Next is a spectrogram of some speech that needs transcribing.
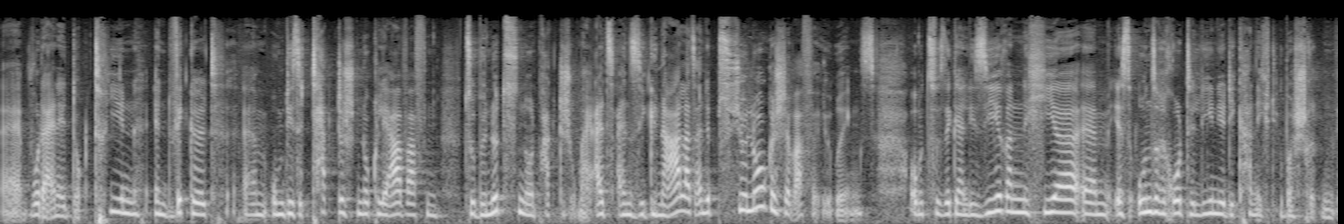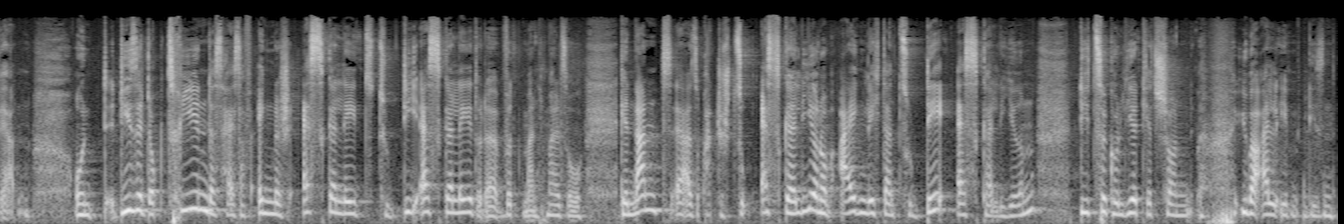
äh, wurde eine Doktrin entwickelt, ähm, um diese taktischen Nuklearwaffen zu benutzen und praktisch um, als ein Signal, als eine psychologische Waffe übrigens, um zu signalisieren, hier ähm, ist unsere rote Linie, die kann nicht überschritten werden. Und diese Doktrin, das heißt auf Englisch escalate to de-escalate oder wird manchmal so genannt, äh, also praktisch zu eskalieren, um eigentlich dann zu deeskalieren, diskutieren, die zirkuliert jetzt schon überall eben in diesen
